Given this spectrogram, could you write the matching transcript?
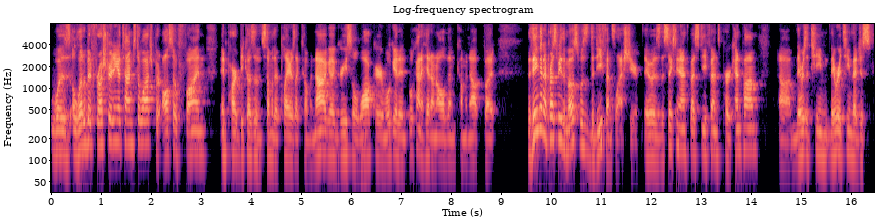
was a little bit frustrating at times to watch, but also fun in part because of some of their players like Tominaga, Griesel, Walker. And we'll get it, we'll kind of hit on all of them coming up. But the thing that impressed me the most was the defense last year. It was the 69th best defense per KenPom. Um, there was a team, they were a team that just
